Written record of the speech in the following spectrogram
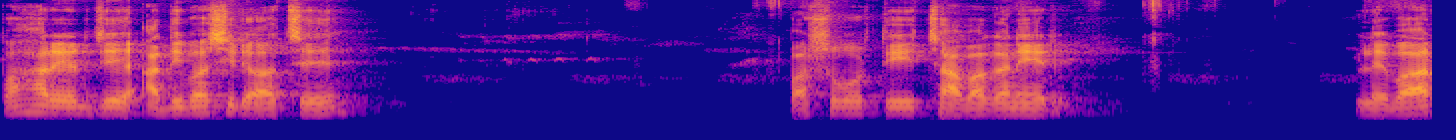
পাহাড়ের যে আদিবাসীরা আছে পার্শ্ববর্তী চা বাগানের লেবার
